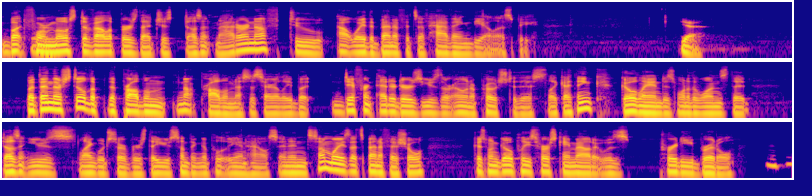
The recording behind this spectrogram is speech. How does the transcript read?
but for most developers that just doesn't matter enough to outweigh the benefits of having the lsp Yeah. but then there's still the, the problem not problem necessarily but different editors use their own approach to this. Like i think goland is one of the ones that doesn't use language servers. They use something completely in-house. And in some ways that's beneficial because when gopls first came out it was pretty brittle. Mm-hmm.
